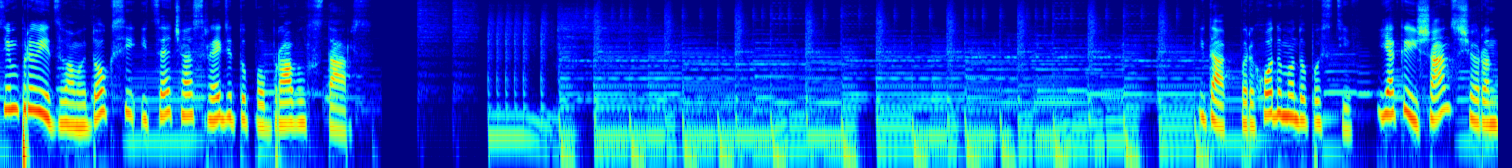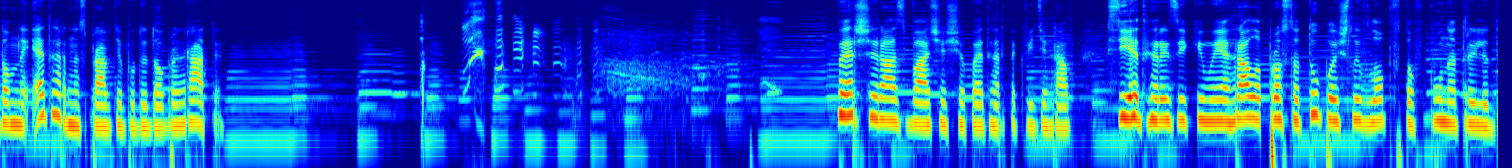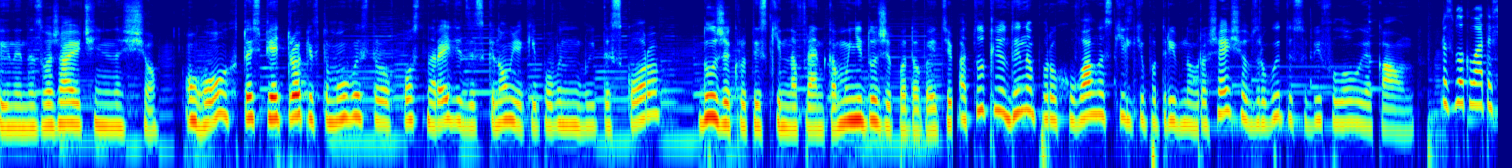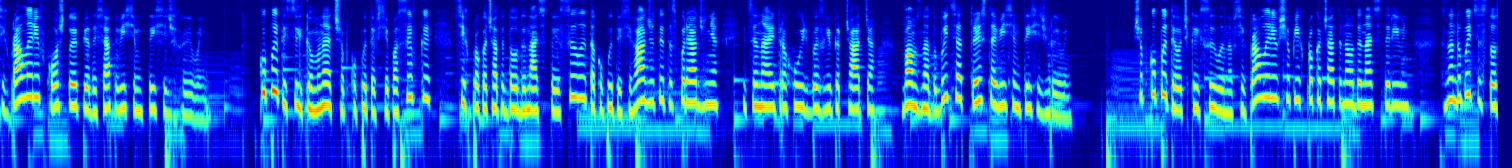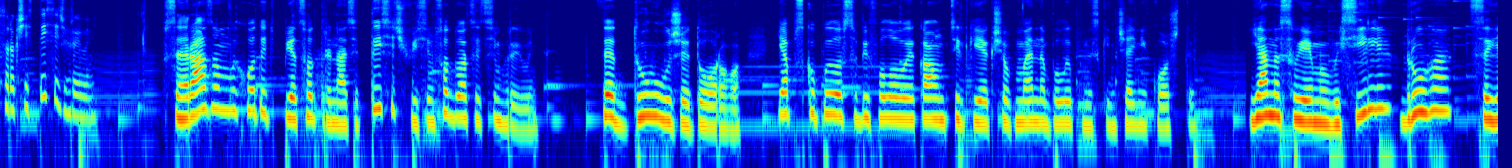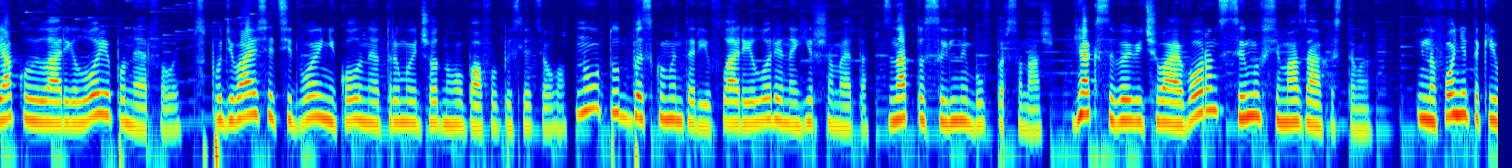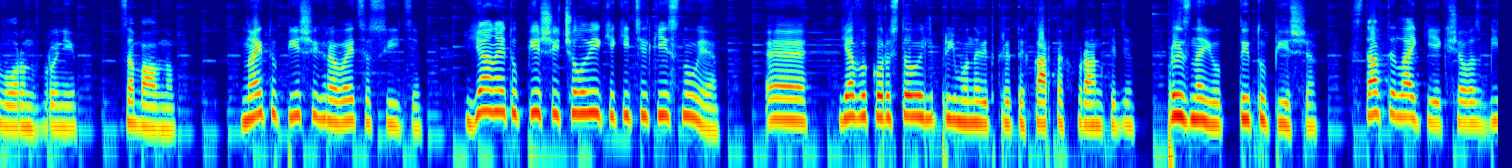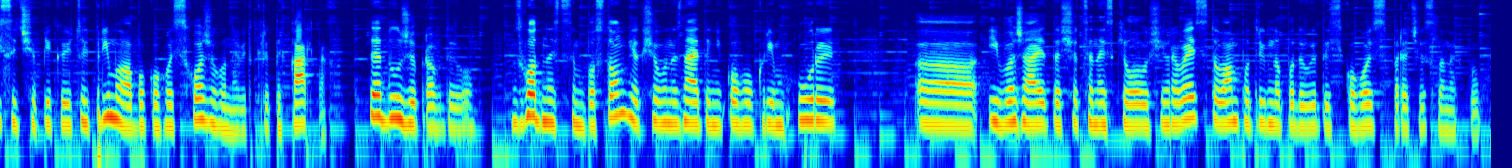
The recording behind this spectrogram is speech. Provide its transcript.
Всім привіт! З вами Доксі, і це час редіту по Бравл Stars. І так, переходимо до постів. Який шанс, що рандомний Едгар насправді буде добре грати? Перший раз бачу, що Едгар так відіграв. Всі Едгари, з якими я грала, просто тупо йшли в лоб в товпу на три людини, незважаючи ні на що. Ого, хтось 5 років тому виставив пост на Reddit зі скіном, який повинен вийти скоро. Дуже крутий скін на Френка, мені дуже подобається. А тут людина порахувала, скільки потрібно грошей, щоб зробити собі фуловий аккаунт. Розблокувати всіх бравлерів коштує 58 тисяч гривень. Купити стільки монет, щоб купити всі пасивки, всіх прокачати до 11 сили та купити всі гаджети та спорядження, і це навіть рахують без гіперчаття, вам знадобиться 308 тисяч гривень. Щоб купити очки сили на всіх бравлерів, щоб їх прокачати на 11 рівень, знадобиться 146 тисяч гривень. Все разом виходить 513 тисяч 827 гривень. Це дуже дорого. Я б скупила собі фоловий аккаунт тільки якщо б в мене були б нескінченні кошти. Я на своєму весіллі, друга це я, коли Ларі і Лорі понерфили. Сподіваюся, ці двоє ніколи не отримують жодного бафу після цього. Ну тут без коментарів. Ларі і Лорі найгірша мета. Занадто сильний був персонаж. Як себе відчуває Ворон з цими всіма захистами? І на фоні такий Ворон в броні. Забавно. Найтупіший гравець у світі. Я найтупіший чоловік, який тільки існує. Е, я використовую Ліпрімо на відкритих картах в ранкеді. Признаю, ти тупіше. Ставте лайки, якщо вас бісить, що пікають Ельпрімо або когось схожого на відкритих картах. Це дуже правдиво. Згодна з цим постом, якщо ви не знаєте нікого, окрім хури, е- і вважаєте, що це найскіловіший гравець, то вам потрібно подивитись когось з перечислених тут.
